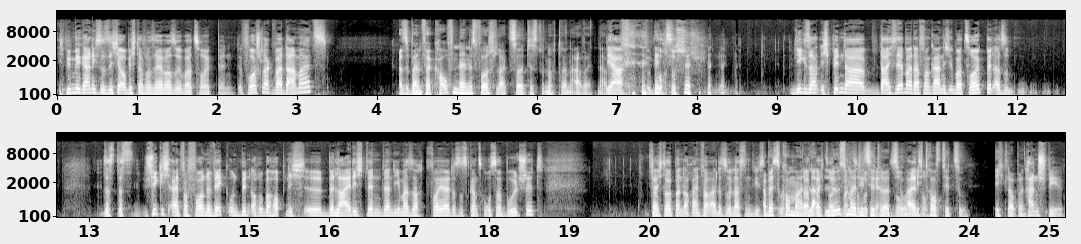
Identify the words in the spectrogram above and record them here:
ich bin mir gar nicht so sicher, ob ich davon selber so überzeugt bin. Der Vorschlag war damals. Also beim Verkaufen deines Vorschlags solltest du noch dran arbeiten. Aber. Ja, wie gesagt, ich bin da, da ich selber davon gar nicht überzeugt bin, also das, das schicke ich einfach vorne weg und bin auch überhaupt nicht äh, beleidigt, wenn, wenn jemand sagt, Feuer, das ist ganz großer Bullshit. Vielleicht sollte man auch einfach alles so lassen, wie es ist. Aber jetzt komm mal, löse mal die Situation. So, also, ich traust dir zu. Ich glaube an. Handspiel.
